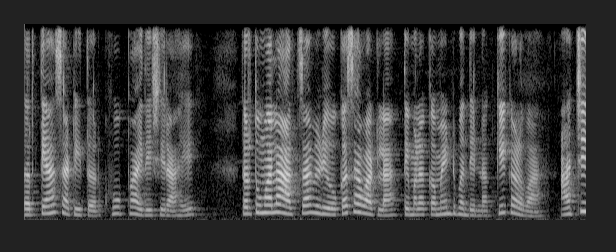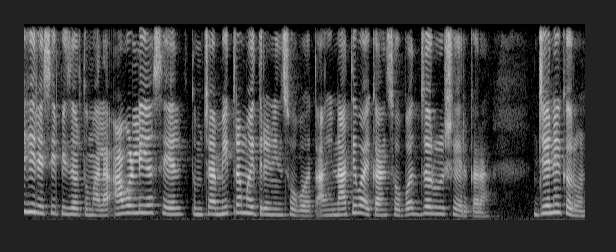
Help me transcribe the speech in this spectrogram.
तर त्यासाठी तर खूप फायदेशीर आहे. तर तुम्हाला आजचा व्हिडिओ कसा वाटला ते मला कमेंटमध्ये नक्की कळवा. आजची ही रेसिपी जर तुम्हाला आवडली असेल तुमच्या मित्रमैत्रिणींसोबत आणि नातेवाईकांसोबत जरूर शेअर करा. जेणेकरून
